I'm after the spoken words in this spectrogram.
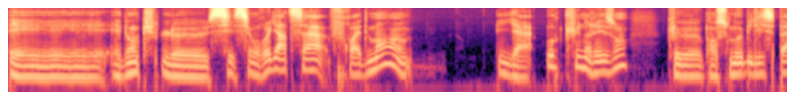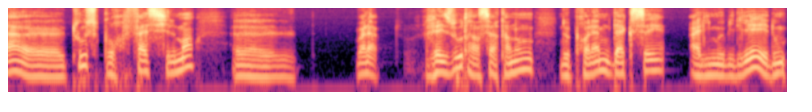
et, et, donc, le, si, si, on regarde ça froidement, il n'y a aucune raison que, qu'on ne se mobilise pas euh, tous pour facilement voilà, résoudre un certain nombre de problèmes d'accès à l'immobilier. Et donc,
